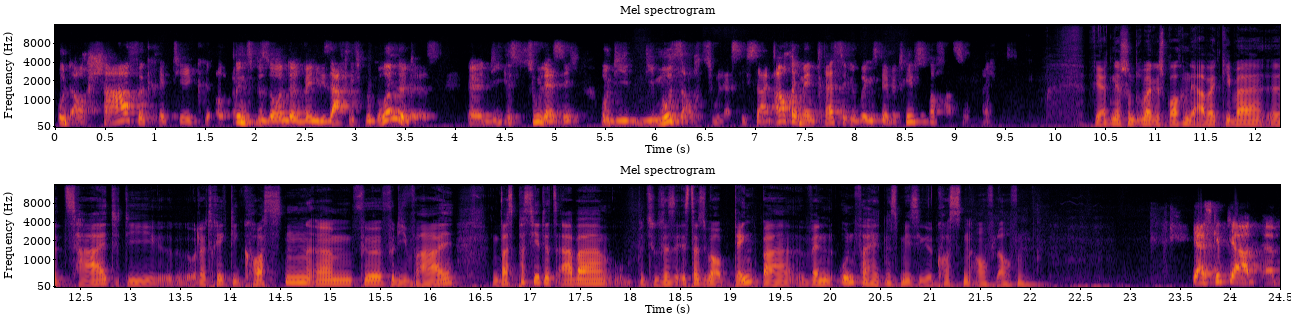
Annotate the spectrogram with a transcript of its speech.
und auch scharfe Kritik, insbesondere wenn die sachlich begründet ist, äh, die ist zulässig und die, die muss auch zulässig sein. Auch im Interesse übrigens der Betriebsverfassung. Wir hatten ja schon drüber gesprochen, der Arbeitgeber äh, zahlt die oder trägt die Kosten ähm, für, für die Wahl. Was passiert jetzt aber, beziehungsweise ist das überhaupt denkbar, wenn unverhältnismäßige Kosten auflaufen? Ja, es gibt ja äh,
